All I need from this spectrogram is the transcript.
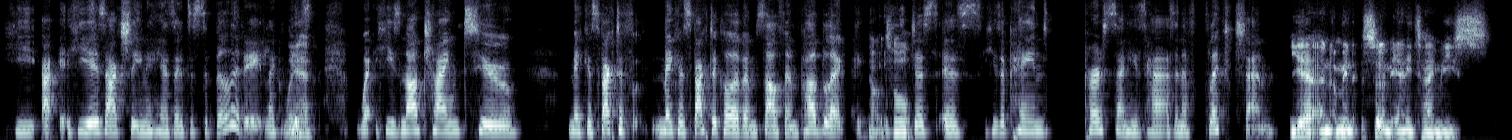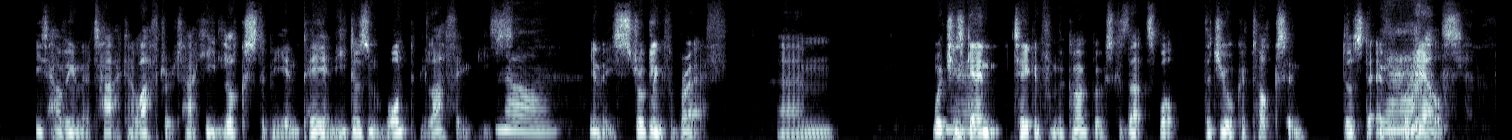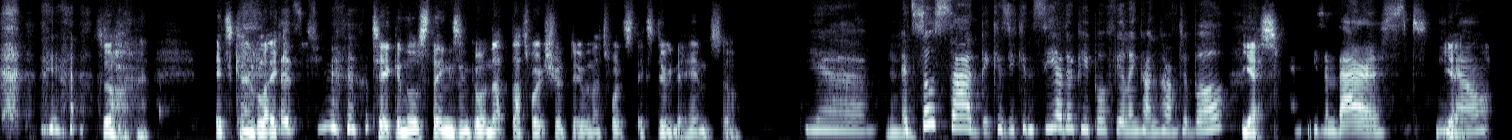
he uh, he is actually you know, he has a disability like when Yeah. when he's not trying to make a spectacle make a spectacle of himself in public Not at all. he just is he's a pained person he has an affliction Yeah, and I mean, certainly anytime he's he's having an attack, a laughter attack, he looks to be in pain. He doesn't want to be laughing. He's no you know he's struggling for breath, um, which is again taken from the comic books because that's what the Joker toxin does to everybody Yeah. else. yeah So it's kind of like taking those things and going that that's what it should do, and that's what it's, it's doing to him. So yeah yeah. it's so sad because you can see other people feeling uncomfortable yes, he's embarrassed you Yeah. know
